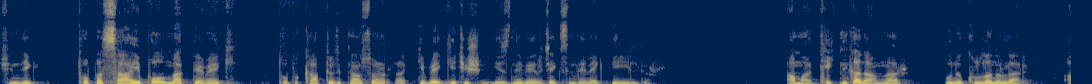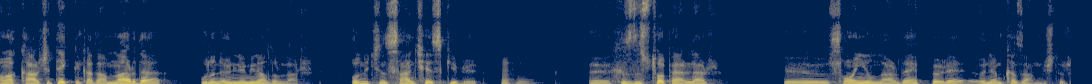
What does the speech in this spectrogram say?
Şimdi topa sahip olmak demek topu kaptırdıktan sonra rakibe geçiş izni vereceksin demek değildir. Ama teknik adamlar bunu kullanırlar. Ama karşı teknik adamlar da bunun önlemini alırlar. Onun için Sanchez gibi e, hızlı stoperler e, son yıllarda hep böyle önem kazanmıştır.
